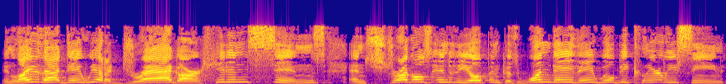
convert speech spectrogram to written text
In light of that day, we ought to drag our hidden sins and struggles into the open because one day they will be clearly seen.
